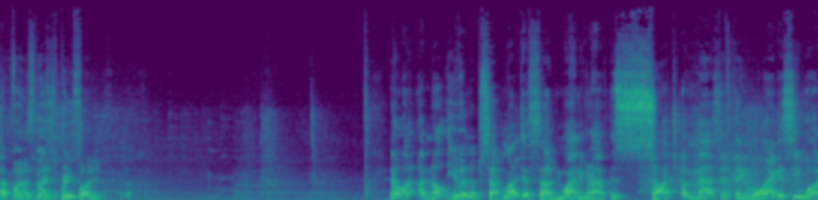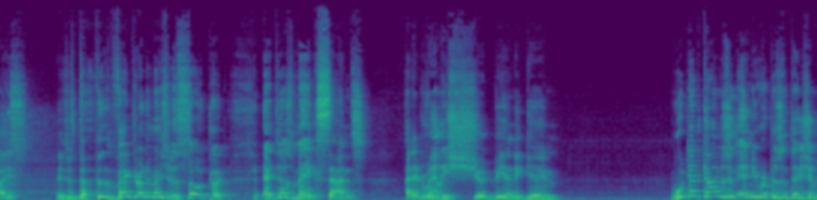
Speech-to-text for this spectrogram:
that Final Smash is pretty funny. You know what? I'm not even upset. Like I said, Minecraft is such a massive thing, legacy-wise. It just the vector animation is so good. It just makes sense, and it really should be in the game. Would that count as an indie representation?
